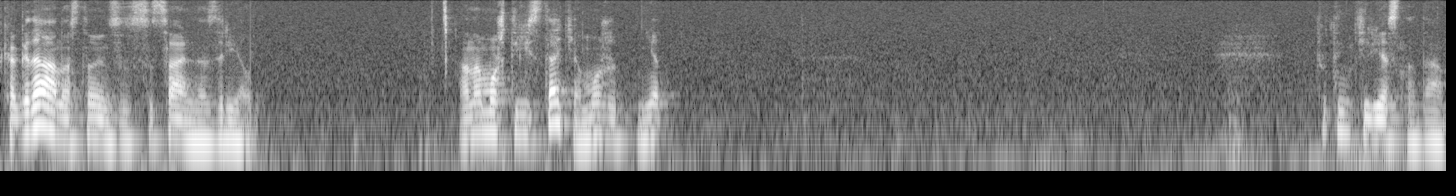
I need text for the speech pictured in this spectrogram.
когда она становится социально зрелой. Она может и стать, а может нет. Тут интересно, да.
